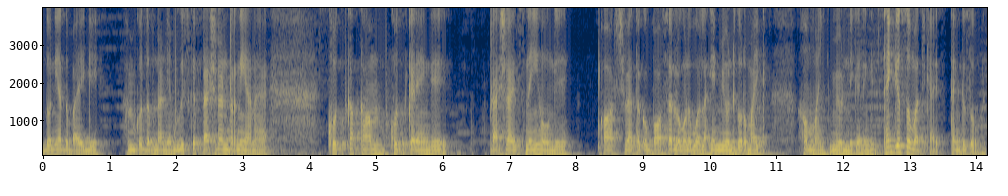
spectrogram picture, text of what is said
दुनिया दबाएगी। हमको दबना नहीं, हमको इसके प्रेशर अंडर नहीं आना है। खुद का काम खुद करेंगे प्रेशराइज नहीं होंगे। और श्वेता को बहुत सारे लोगों ने बोला कि म्यूट करो माइक हम माइक म्यूट नहीं करेंगे। Thank you so much guys thank you so much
